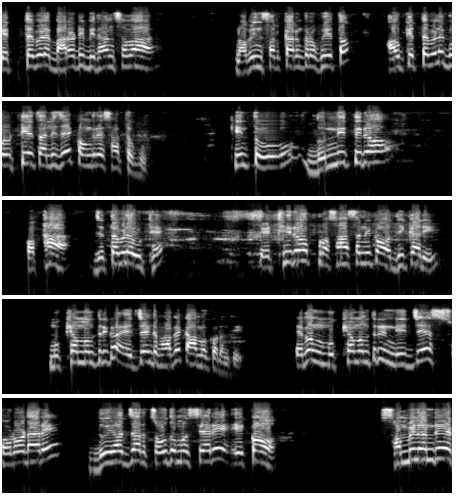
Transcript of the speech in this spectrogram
କେତେବେଳେ ବାରଟି ବିଧାନସଭା ନବୀନ ସରକାରଙ୍କର ହୁଏ ତ ଆଉ କେତେବେଳେ ଗୋଟିଏ ଚାଲିଯାଏ କଂଗ୍ରେସ ହାତକୁ କିନ୍ତୁ ଦୁର୍ନୀତିର କଥା ଯେତେବେଳେ ଉଠେ ଏଠିର ପ୍ରଶାସନିକ ଅଧିକାରୀ ମୁଖ୍ୟମନ୍ତ୍ରୀଙ୍କ ଏଜେଣ୍ଟ ଭାବେ କାମ କରନ୍ତି ଏବଂ ମୁଖ୍ୟମନ୍ତ୍ରୀ ନିଜେ ସୋରଡାରେ ଦୁଇ ହଜାର ଚଉଦ ମସିହାରେ ଏକ ସମ୍ମିଳନୀରେ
